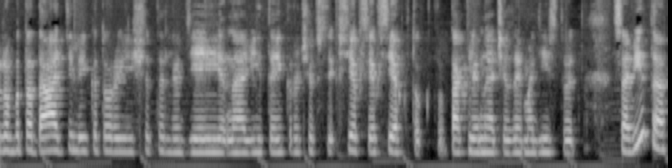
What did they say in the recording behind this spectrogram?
работодателей, которые ищут людей на Авито, и, короче, всех-всех-всех, кто, кто так или иначе взаимодействует с Авито,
